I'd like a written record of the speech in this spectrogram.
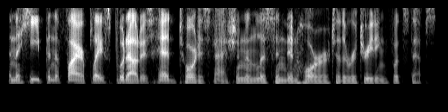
and the heap in the fireplace put out his head toward his fashion and listened in horror to the retreating footsteps.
